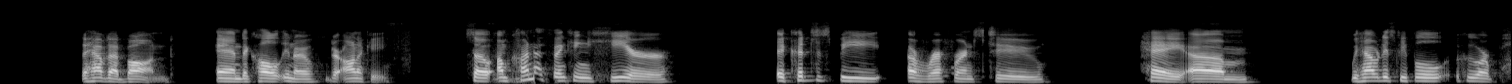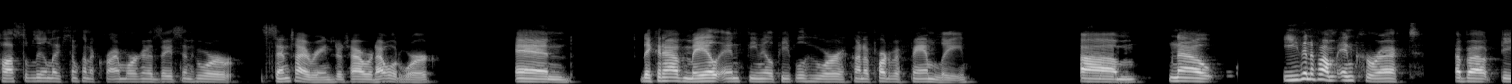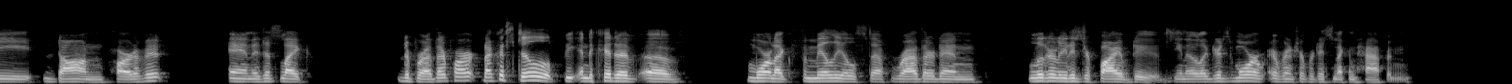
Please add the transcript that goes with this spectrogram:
they have that bond. And they call, you know, they're Aniki. So I'm Mhm. kind of thinking here it could just be a reference to hey, um we have these people who are possibly in like some kind of crime organization who are Sentai Rangers, however that would work. And they could have male and female people who are kind of part of a family. Um, now, even if I'm incorrect about the Don part of it, and it's just like the brother part, that could still be indicative of more like familial stuff rather than literally these your five dudes. You know, like there's more of an interpretation that can happen.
